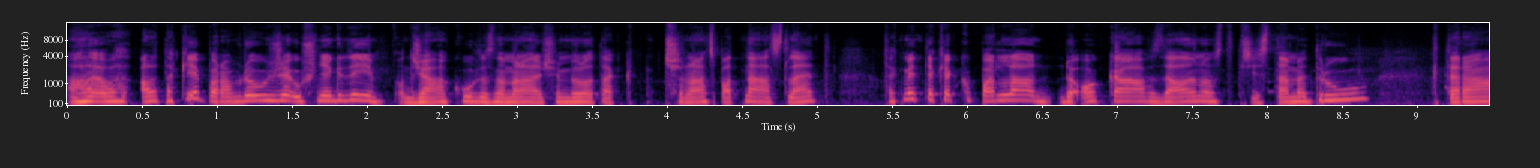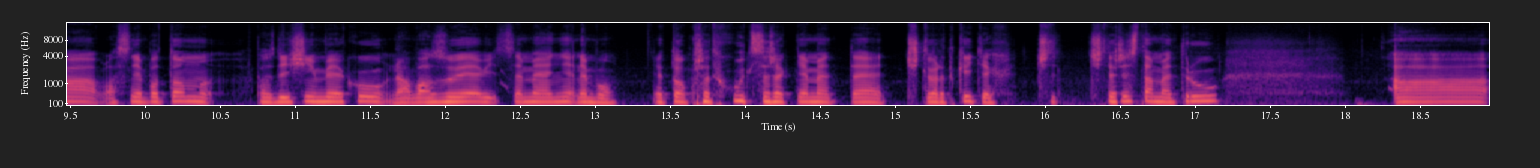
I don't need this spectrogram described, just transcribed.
ale, ale taky je pravdou, že už někdy od žáků, to znamená, že mi bylo tak 14-15 let, tak mi tak jako padla do oka vzdálenost 300 metrů, která vlastně potom v pozdějším věku navazuje víceméně, nebo je to předchůdce, řekněme, té čtvrtky těch 400 metrů. A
